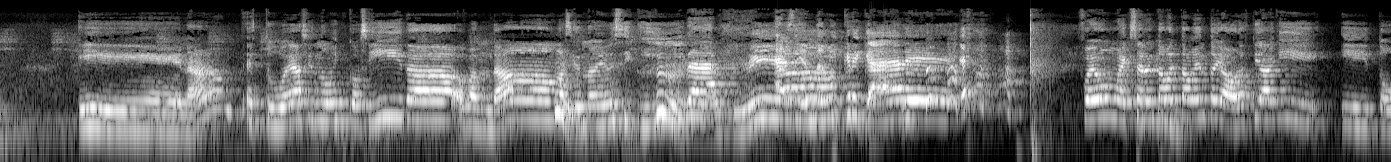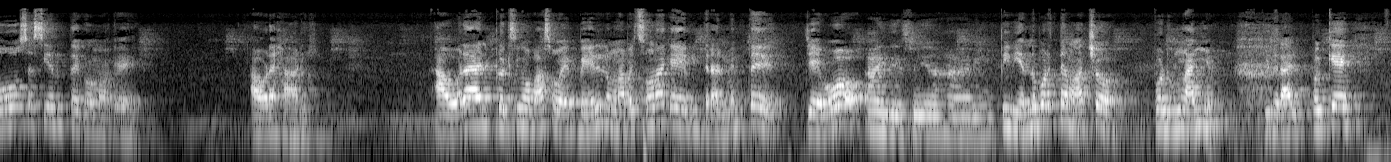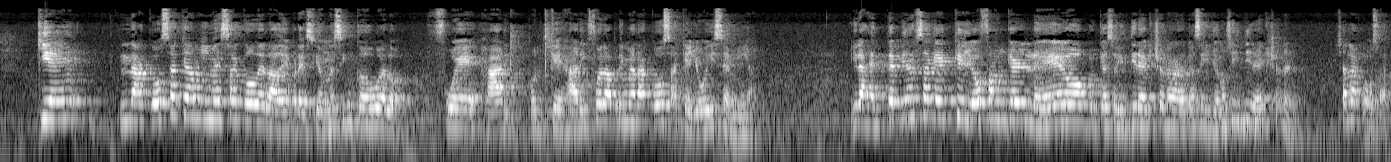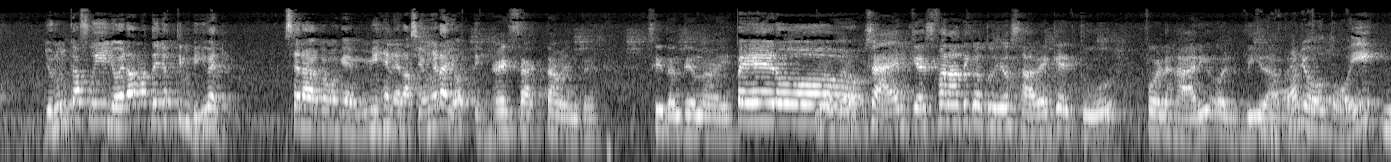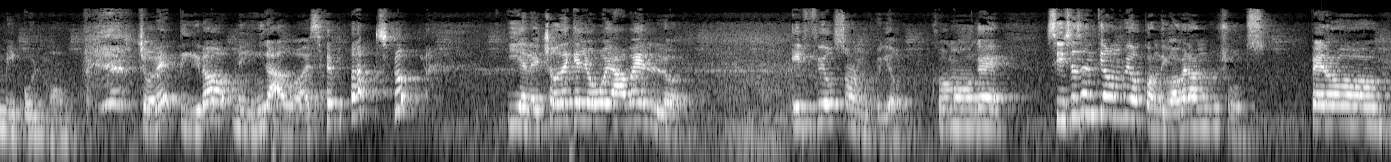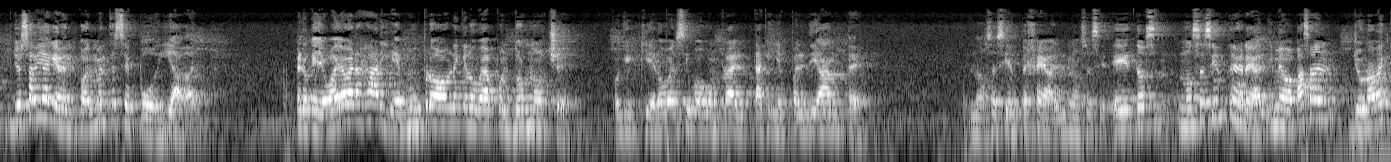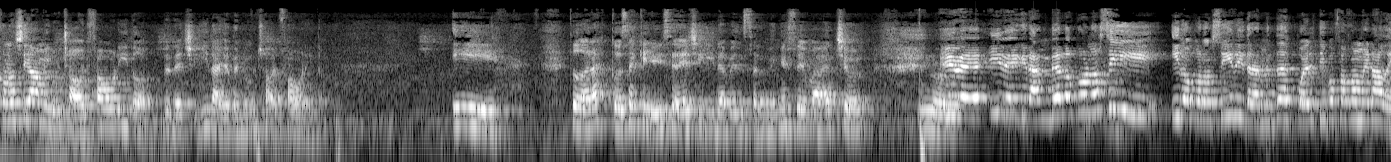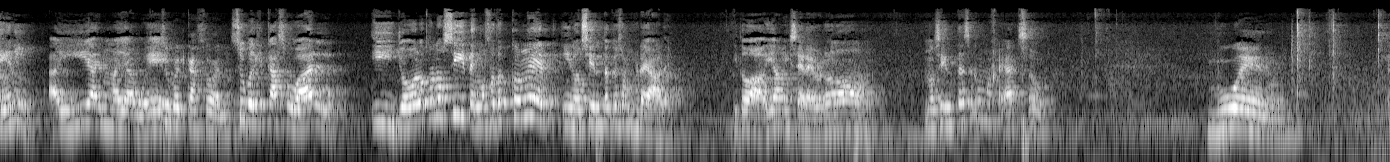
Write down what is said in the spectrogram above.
Y nada, estuve haciendo mis cositas, bandam, haciendo mi musiquita, mío. haciendo mis cricales. Fue un excelente apartamento y ahora estoy aquí y todo se siente como que ahora es Harry. Ahora el próximo paso es verlo, una persona que literalmente llevó ay, Dios mío, Harry. viviendo por este macho por un año, literal. Porque quien, la cosa que a mí me sacó de la depresión de cinco duelos fue Harry, porque Harry fue la primera cosa que yo hice mía. Y la gente piensa que es que yo fangirleo porque soy directioner o algo así. Yo no soy directioner, esa es la cosa. Yo nunca fui, yo era más de Justin Bieber. Esa era como que mi generación era Justin. Exactamente. Sí, te entiendo ahí. Pero. No, pero, o sea, el que es fanático tuyo sabe que tú, por Harry, olvídate. No, yo doy mi pulmón. Yo le tiro mi hígado a ese macho. Y el hecho de que yo voy a verlo, it feels unreal. Como que sí se sentía unreal cuando iba a ver a Andrew Schultz. Pero yo sabía que eventualmente se podía dar. Pero que yo vaya a ver a Harry, es muy probable que lo vea por dos noches. Porque quiero ver si puedo comprar taquillas para el día antes no se siente real, no se, eh, no, no se siente real. Y me va a pasar, yo una vez conocí a mi luchador favorito, desde chiquita yo tenía un luchador favorito. Y todas las cosas que yo hice de chiquita pensando en ese macho. No. Y, de, y de grande lo conocí, y lo conocí literalmente después el tipo fue a comer a Denny, ahí en Mayagüez. Súper casual. Súper casual. Y yo lo conocí, tengo fotos con él y no siento que son reales. Y todavía mi cerebro no, no siente eso como real. So. Bueno.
